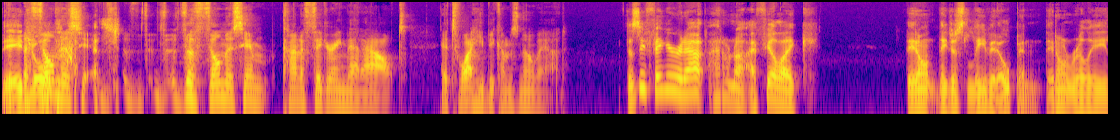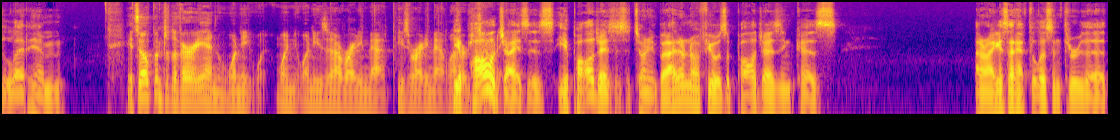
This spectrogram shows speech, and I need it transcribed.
The the, film is the, the film is him kind of figuring that out. It's why he becomes nomad. Does he figure it out? I don't know. I feel like they don't. They just leave it open. They don't really let him. It's open to the very end when he when when he's uh, writing that he's writing that letter. he to apologizes. He apologizes to Tony, but I don't know if he was apologizing because I don't know. I guess I'd have to listen through the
